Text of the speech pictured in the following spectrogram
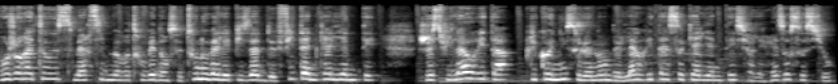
Bonjour à tous, merci de me retrouver dans ce tout nouvel épisode de Fit and Caliente. Je suis Laurita, plus connue sous le nom de Laurita Socaliente sur les réseaux sociaux.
